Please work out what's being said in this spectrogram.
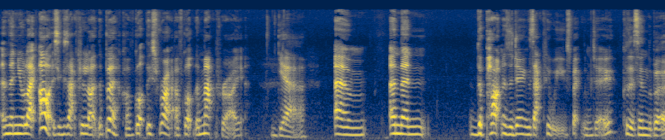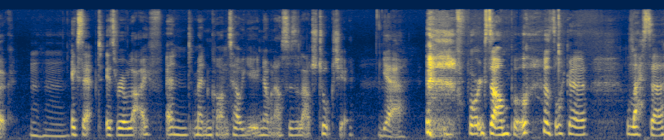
and then you're like, oh, it's exactly like the book. I've got this right. I've got the map right. yeah, Um, and then the partners are doing exactly what you expect them to because it's in the book, mm-hmm. except it's real life, and men can't tell you. No one else is allowed to talk to you. yeah. For example, as like a lesser.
